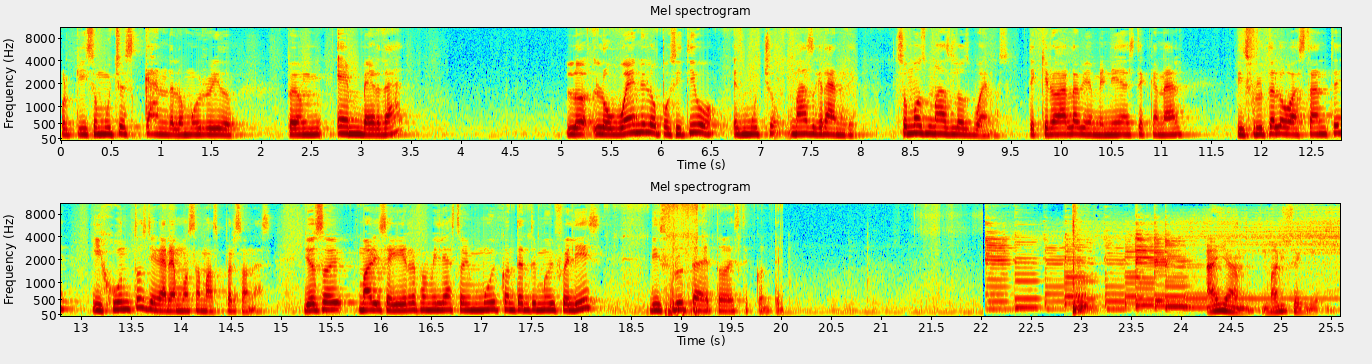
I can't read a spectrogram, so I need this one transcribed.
porque hizo mucho escándalo, muy ruido. Pero en verdad, lo, bueno y lo positivo es mucho más grande. Somos más los buenos. Te quiero dar la bienvenida a este canal. Disfrútalo bastante y juntos llegaremos a más personas. Yo soy Mario Seguirre, familia. Estoy muy contento y muy feliz. Disfruta de todo este contenido. I am Mario Seguirre.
